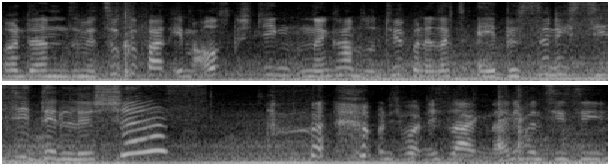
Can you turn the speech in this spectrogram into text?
Und dann sind wir Zug gefahren, eben ausgestiegen und dann kam so ein Typ und der sagt ey, bist du nicht Sisi Delicious? Und ich wollte nicht sagen, nein, ich bin Sisi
